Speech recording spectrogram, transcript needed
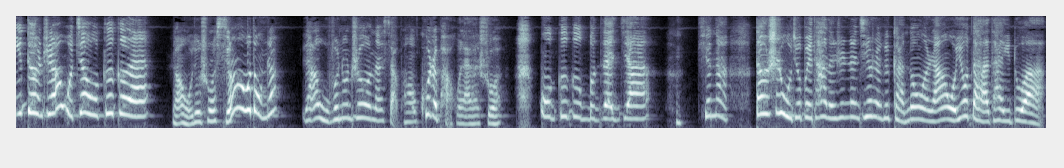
你等着，我叫我哥哥来。”然后我就说：“行，我等着。”然后五分钟之后呢，小朋友哭着跑回来了，说：“我哥哥不在家。”天哪！当时我就被他的认真精神给感动了，然后我又打了他一顿。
